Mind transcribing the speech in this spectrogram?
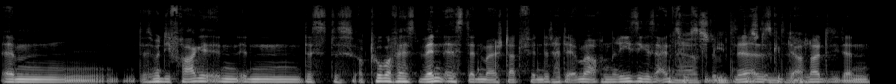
Ähm, das ist immer die Frage in, in das, das Oktoberfest, wenn es denn mal stattfindet, hat ja immer auch ein riesiges Einzugsgebiet. Ja, stimmt, ne? Also stimmt, es gibt ja, ja auch Leute, die dann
